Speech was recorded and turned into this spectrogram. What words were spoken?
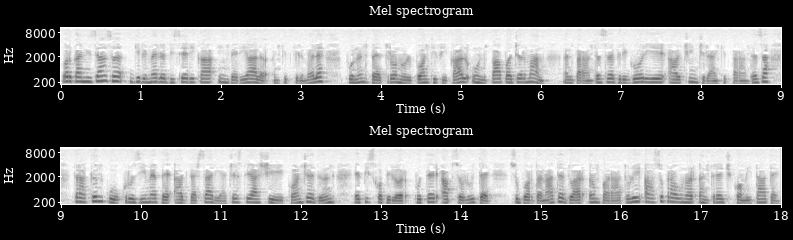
organizează ghilimele Biserica Imperială, închid ghilimele, punând pe tronul pontifical un papă german, în paranteză Grigorie al V-lea, închid paranteza, tratând cu cruzime pe adversarii acestuia și concedând episcopilor puteri absolute, subordonate doar împăratului asupra unor întregi comitate.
